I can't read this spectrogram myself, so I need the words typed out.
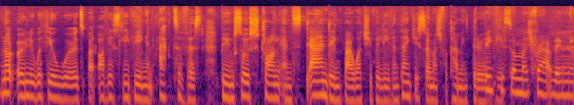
not only with your words, but obviously being an activist, being so strong and standing by what you believe And Thank you so much for coming through. Thank you so much for having me.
